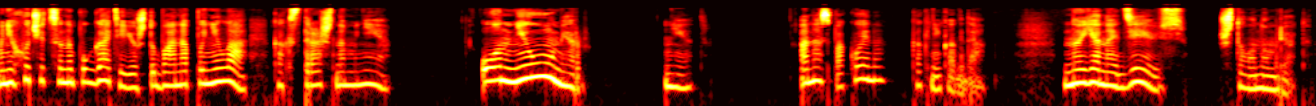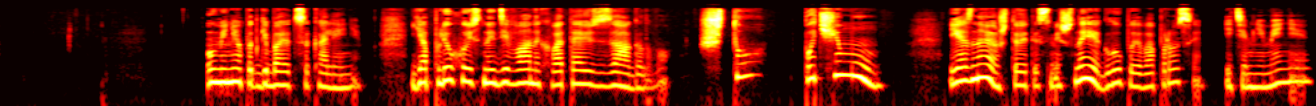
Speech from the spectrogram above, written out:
Мне хочется напугать ее, чтобы она поняла, как страшно мне. Он не умер. Нет. Она спокойна, как никогда. Но я надеюсь, что он умрет. У меня подгибаются колени. Я плюхаюсь на диван и хватаюсь за голову. Что? Почему? Я знаю, что это смешные, глупые вопросы, и тем не менее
